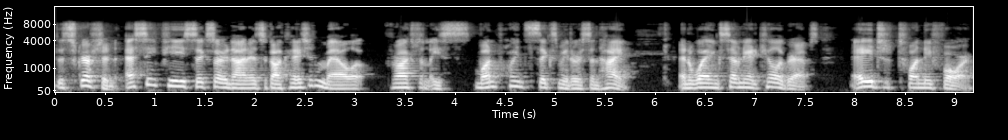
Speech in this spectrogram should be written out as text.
Description SCP-609 is a Caucasian male approximately 1.6 meters in height and weighing 78 kilograms, age 24.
